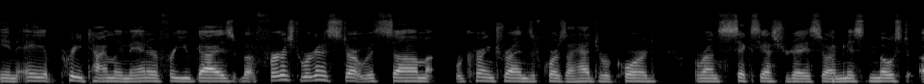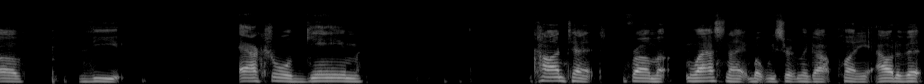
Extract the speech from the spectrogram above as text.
in a pretty timely manner for you guys. But first, we're going to start with some recurring trends. Of course, I had to record around six yesterday, so I missed most of the actual game content from last night, but we certainly got plenty out of it.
